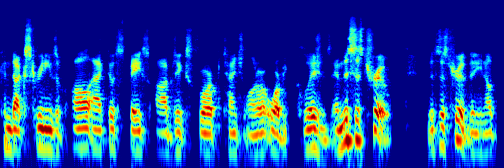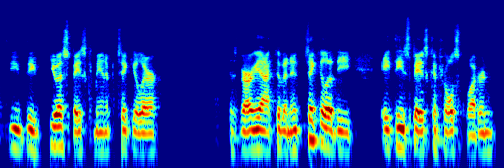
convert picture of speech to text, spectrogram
conduct screenings of all active space objects for potential or orbit collisions. And this is true. This is true. The, you know, the, the U.S. Space Command in particular is very active, and in particular, the 18th Space Control Squadron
